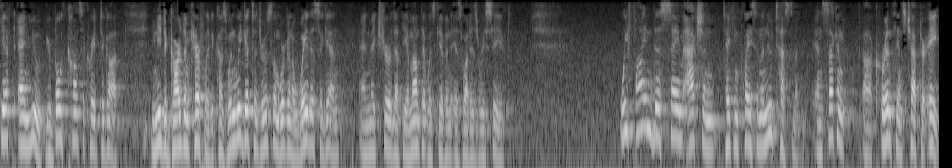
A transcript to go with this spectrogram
gift and you, you're both consecrated to God. You need to guard them carefully because when we get to Jerusalem, we're going to weigh this again and make sure that the amount that was given is what is received. We find this same action taking place in the New Testament. In 2 uh, Corinthians chapter 8,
